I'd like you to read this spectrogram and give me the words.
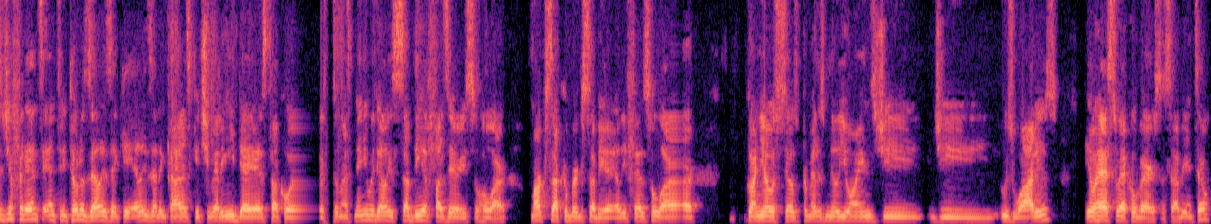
a diferença entre todos eles é que eles eram caras que tiveram ideias, tal coisa, mas nenhuma deles sabia fazer isso rolar. Mark Zuckerberg sabia, ele fez rolar, ganhou seus primeiros milhões de, de usuários, e o resto é conversa, sabe? Então,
